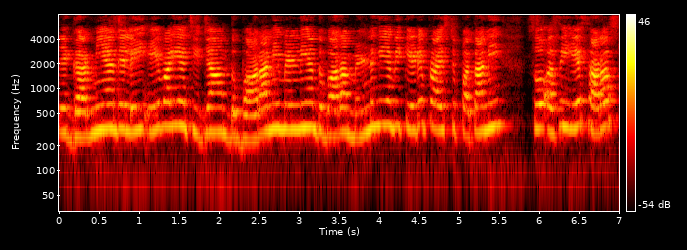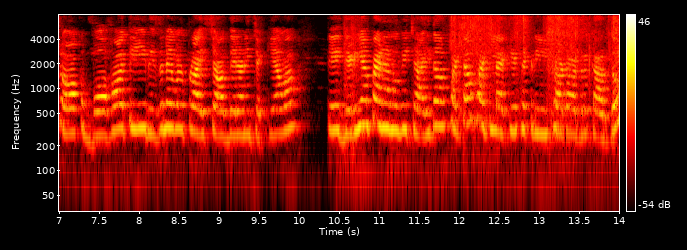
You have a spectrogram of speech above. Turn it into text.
ਤੇ ਗਰਮੀਆਂ ਦੇ ਲਈ ਇਹ ਵਾਲੀਆਂ ਚੀਜ਼ਾਂ ਦੁਬਾਰਾ ਨਹੀਂ ਮਿਲਣੀਆਂ, ਦੁਬਾਰਾ ਮਿਲਣਗੀਆਂ ਵੀ ਕਿਹੜੇ ਪ੍ਰਾਈਸ 'ਚ ਪਤਾ ਨਹੀਂ। ਸੋ ਅਸੀਂ ਇਹ ਸਾਰਾ ਸਟਾਕ ਬਹੁਤ ਹੀ ਰੀਜ਼ਨੇਬਲ ਪ੍ਰਾਈਸ 'ਚ ਆਪਦੇ ਰਾਣੀ ਚੱਕਿਆ ਵਾ। ਤੇ ਜਿਹੜੀਆਂ ਭੈਣਾਂ ਨੂੰ ਵੀ ਚਾਹੀਦਾ, ਫਟਾਫਟ ਲੈ ਕੇ ਸਕਰੀਨਸ਼ਾਟ ਆਰਡਰ ਕਰ ਦਿਓ।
